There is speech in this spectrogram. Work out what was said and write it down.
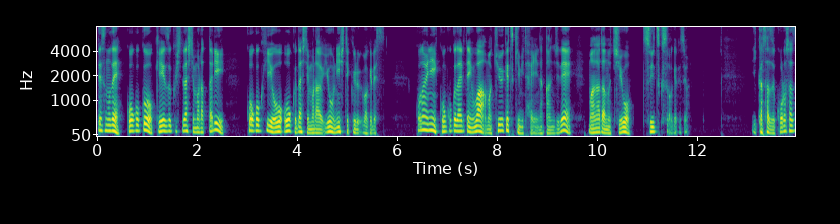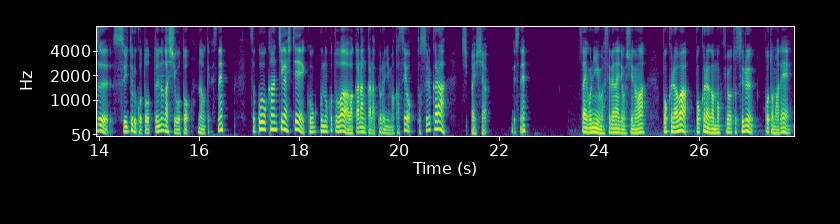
ですので、広告を継続して出してもらったり、広告費用を多く出してもらうようにしてくるわけです。このように広告代理店は、まあ、吸血鬼みたいな感じで、ま、あなたの血を吸い尽くすわけですよ。生かさず殺さず吸い取ることというのが仕事なわけですね。そこを勘違いして広告のことはわからんからプロに任せようとするから失敗しちゃうんですね。最後に忘れないでほしいのは、僕らは僕らが目標とすることまで、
